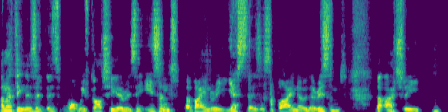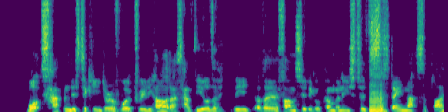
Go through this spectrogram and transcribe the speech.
And I think there's, a, there's what we've got here is it isn't a binary. Yes, there's a supply. No, there isn't. That actually what's happened is Takeda have worked really hard, as have the other the other pharmaceutical companies to mm. sustain that supply.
